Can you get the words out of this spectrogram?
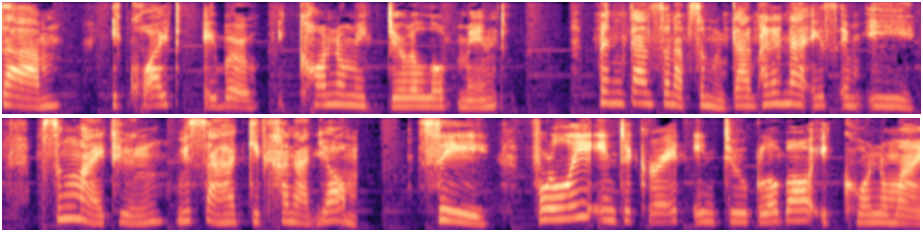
3. Equitable Economic Development เป็นการสนับสนุนการพัฒนา SME ซึ่งหมายถึงวิสาหกิจขนาดย่อม 4. Fully integrate into global economy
